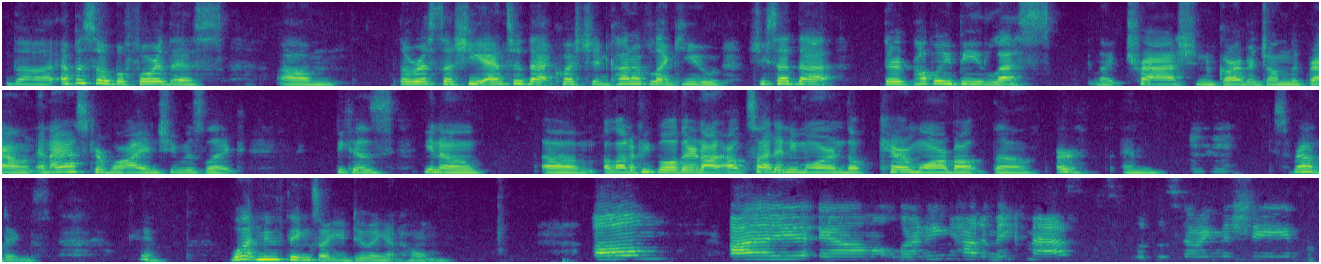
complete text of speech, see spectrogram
the episode before this, um, Larissa, she answered that question kind of like you. She said that there'd probably be less like trash and garbage on the ground. And I asked her why, and she was like, because, you know, um, a lot of people, they're not outside anymore and they'll care more about the earth and mm-hmm. surroundings. Okay. What new things are you doing at home? Um, I am learning how to make masks with the sewing machine.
